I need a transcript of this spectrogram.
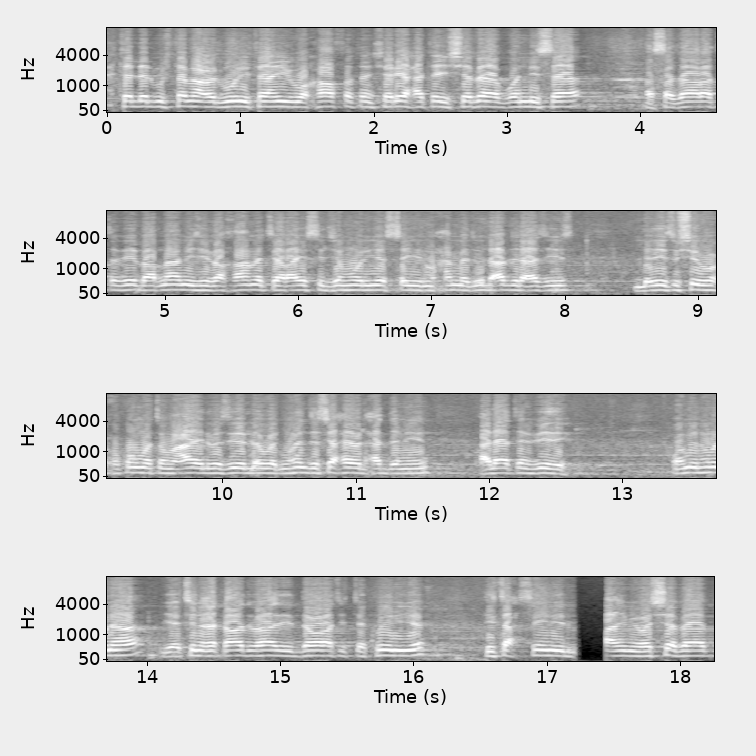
احتل المجتمع الموريتاني وخاصة شريحتي الشباب والنساء الصدارة في برنامج فخامة رئيس الجمهورية السيد محمد بن عبد العزيز الذي تشيره حكومة معالي الوزير الأول مهندس يحيى الحدمين على تنفيذه. ومن هنا يأتي انعقاد هذه الدورة التكوينية لتحصين البراعم والشباب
